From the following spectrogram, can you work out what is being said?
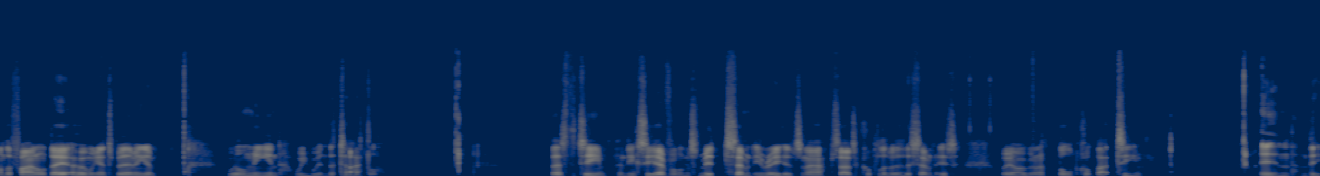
on the final day at home against Birmingham will mean we win the title. There's the team, and you can see everyone's mid 70 rated now, besides a couple of early 70s. We are going to bulk up that team in the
